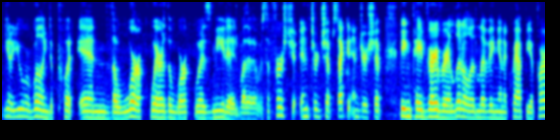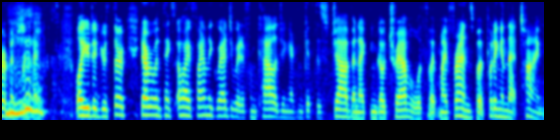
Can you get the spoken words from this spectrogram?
you know you were willing to put in the work where the work was needed, whether it was the first internship, second internship, being paid very very little and living in a crappy apartment while you did your third. Everyone thinks, oh, I finally graduated from college and I can get this job and I can go travel with like, my friends. But putting in that time,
